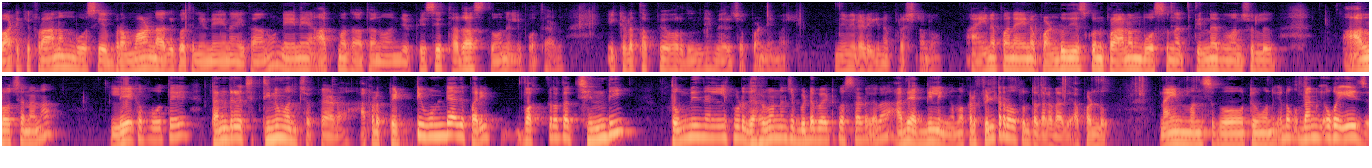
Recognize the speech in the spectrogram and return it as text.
వాటికి ప్రాణం పోసే బ్రహ్మాండాధిపతిని నేనైతాను నేనే ఆత్మదాతను అని చెప్పేసి తదాస్తు అని వెళ్ళిపోతాడు. ఇక్కడ తప్పెవరిది ఉంది మీరు చెప్పండి మళ్ళీ. నేను మీరు అడిగిన ప్రశ్నలో. ఆయన పని ఆయన పండు తీసుకొని ప్రాణం పోస్తున్న తిన్నది మనుషులు ఆలోచనన లేకపోతే తండ్రి వచ్చి తినుమని చెప్పాడు? అక్కడ పెట్టి ఉండి అది పరివక్రత చెంది తొమ్మిది నెలలకి ఇప్పుడు గర్భం నుంచి బిడ్డ బయటకు వస్తాడు కదా? అది అగ్నిలింగం. అక్కడ ఫిల్టర్ అవుతుంటుంది అక్కడ అది ఆ పండు. నైన్ మంత్స్కో టూ మంత్ దానికి ఒక ఏజ్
